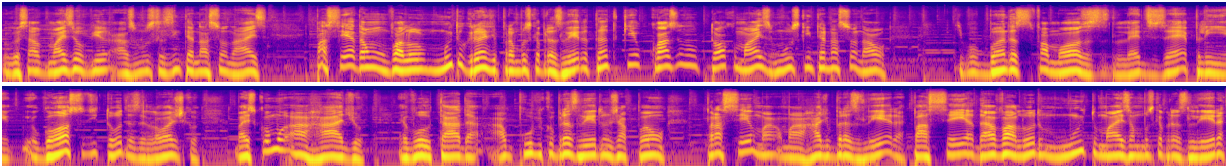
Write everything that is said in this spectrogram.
eu gostava mais de ouvir as músicas internacionais passei a dar um valor muito grande para a música brasileira, tanto que eu quase não toco mais música internacional. Tipo, bandas famosas, Led Zeppelin, eu gosto de todas, é lógico, mas como a rádio é voltada ao público brasileiro no Japão, para ser uma, uma rádio brasileira, passei a dar valor muito mais à música brasileira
